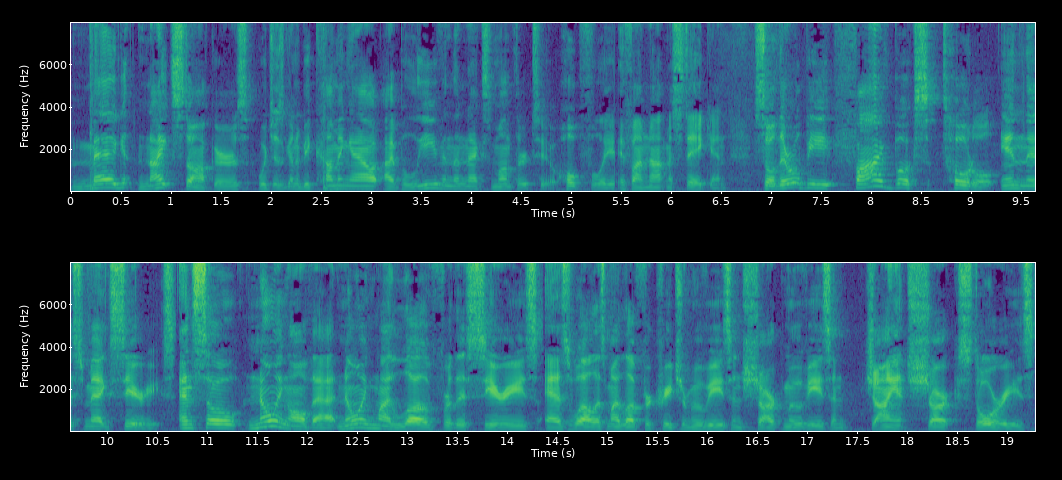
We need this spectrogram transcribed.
Meg Nightstalkers, which is going to be coming out, I believe, in the next month or two, hopefully, if I'm not mistaken. So there will be five books total in this Meg series. And so, knowing all that, knowing my love for this series, as well as my love for creature movies and shark movies and giant shark stories,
